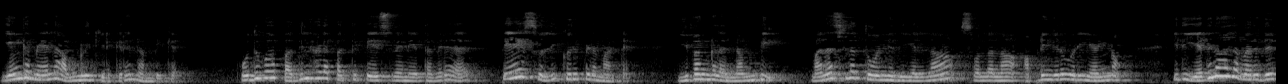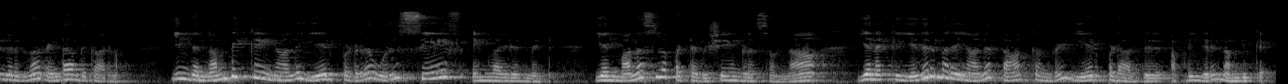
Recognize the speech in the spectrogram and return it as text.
எங்க மேல அவங்களுக்கு இருக்கிற நம்பிக்கை. பொதுவா பதில்களை பத்தி பேசுவேனே தவிர பேர் சொல்லி குறிப்பிட மாட்டேன். இவங்களை நம்பி மனசுல தோணியது எல்லாம் சொல்லலாம் அப்படிங்கிற ஒரு எண்ணம். இது எதனால வருதுங்கிறது தான் ரெண்டாவது காரணம். இந்த நம்பிக்கையினால ஏற்படுற ஒரு சேஃப் என்வாயரன்மெண்ட் என் மனசுல பட்ட விஷயங்களை சொன்னா எனக்கு எதிர்மறையான தாக்கங்கள் ஏற்படாது அப்படிங்கிற நம்பிக்கை.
